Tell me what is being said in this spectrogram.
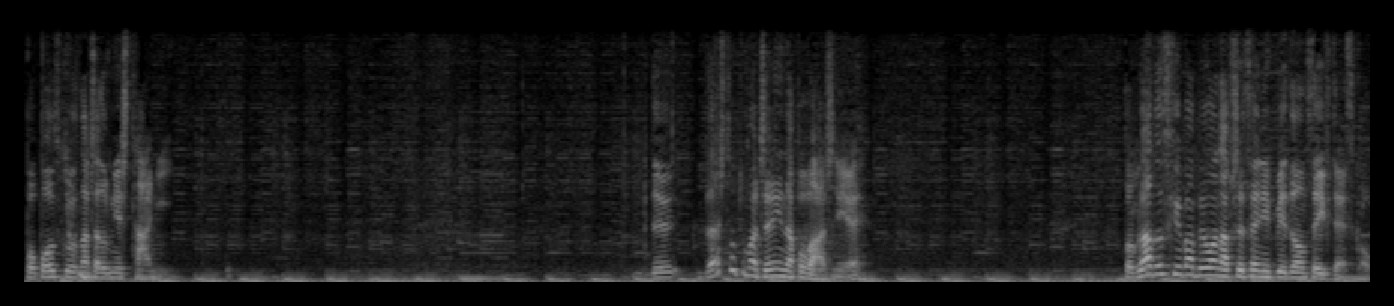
po polsku oznacza również tani. Gdy dasz to tłumaczenie na poważnie, to GLaDOS chyba była na przecenie w Biedronce i w Tesco.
